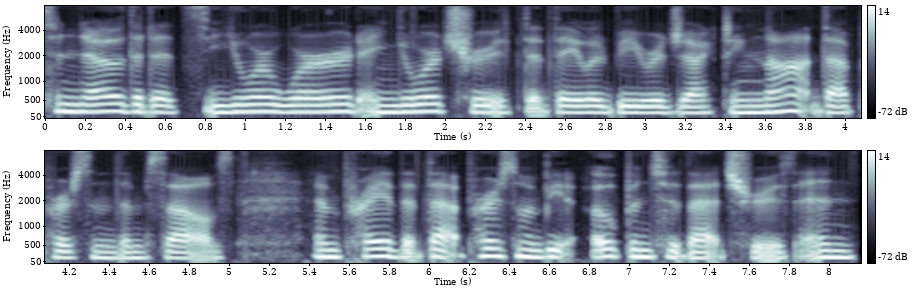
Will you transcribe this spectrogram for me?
to know that it's your word and your truth that they would be rejecting, not that person themselves, and pray that that person would be open to that truth and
